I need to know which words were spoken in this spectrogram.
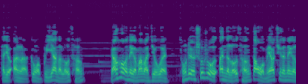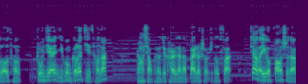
他就按了跟我不一样的楼层，然后那个妈妈就问，从这个叔叔按的楼层到我们要去的那个楼层，中间一共隔了几层呢？然后小朋友就开始在那掰着手指头算，这样的一个方式呢，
